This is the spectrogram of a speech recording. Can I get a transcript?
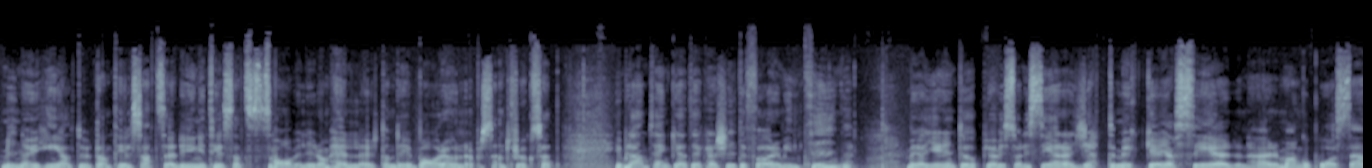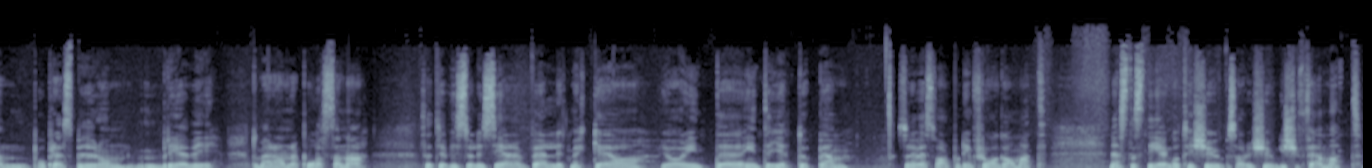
Mina är ju helt utan tillsatser. Det är inget tillsatssvavel i dem heller utan det är bara 100% frukt. Så att ibland tänker jag att jag kanske är lite före min tid. Men jag ger inte upp. Jag visualiserar jättemycket. Jag ser den här mangopåsen på Pressbyrån bredvid de här andra påsarna. Så att jag visualiserar väldigt mycket. Jag, jag har inte, inte gett upp än. Så det är väl svar på din fråga om att nästa steg går till 20, sa du 2025 att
